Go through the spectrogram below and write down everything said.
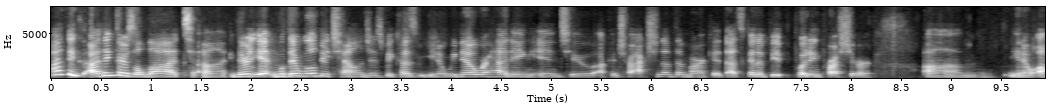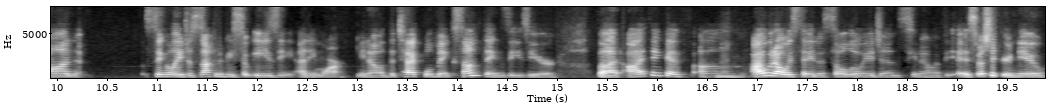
I think I think there's a lot. Uh, there it, there will be challenges because you know we know we're heading into a contraction of the market. That's going to be putting pressure, um, you know, on single agent, it's not going to be so easy anymore. You know, the tech will make some things easier, but I think if um, I would always say to solo agents, you know, if, especially if you're new,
